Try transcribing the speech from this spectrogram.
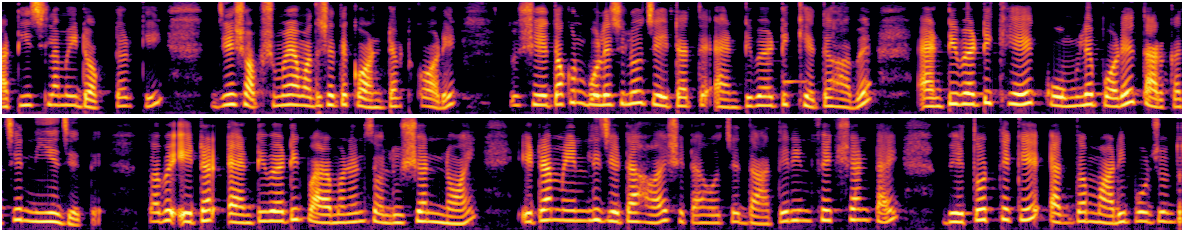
পাঠিয়েছিলাম এই ডক্টরকেই যে সবসময় আমাদের সাথে কন্ট্যাক্ট করে। তো সে তখন বলেছিল যে এটাতে অ্যান্টিবায়োটিক খেতে হবে। অ্যান্টিবায়োটিক খেয়ে কমলে পরে তার কাছে নিয়ে যেতে। তবে এটার অ্যান্টিবায়োটিক পার্মানেন্ট সলিউশন নয়। এটা মেনলি যেটা হয়, সেটা হচ্ছে দাঁতের ইনফেকশনটাই ভেতর থেকে একদম মাড়ি পর্যন্ত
